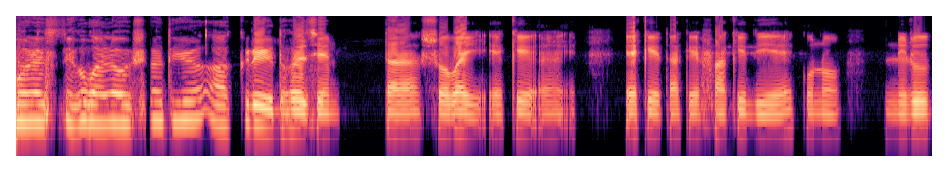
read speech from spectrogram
ভরা স্নেহ, ভালোবাসা দিয়ে আঁকড়ে ধরেছেন, তারা সবাই একে একে তাকে ফাঁকি দিয়ে কোনো নিরুদ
